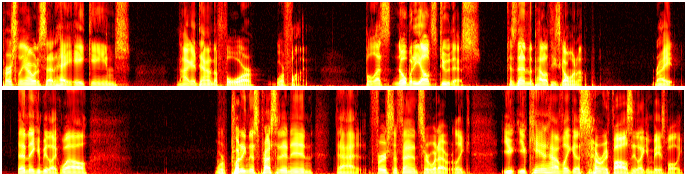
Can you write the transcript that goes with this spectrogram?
personally, I would have said, hey, eight games, knock it down to four, we're fine. But let's nobody else do this because then the penalty's going up, right? Then they can be like, well, we're putting this precedent in that first offense or whatever. Like, you, you can't have like a steroid policy like in baseball, like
